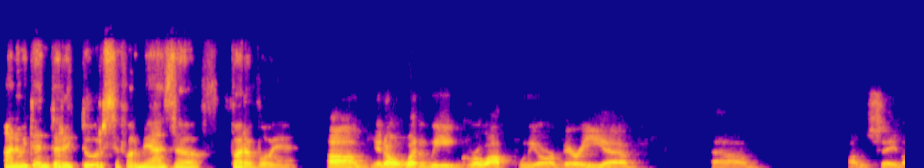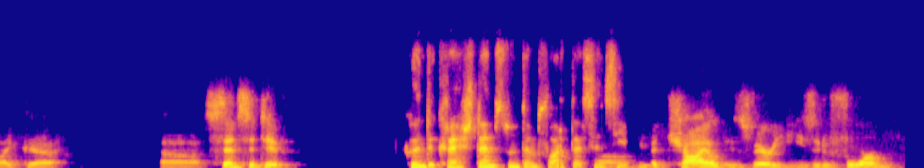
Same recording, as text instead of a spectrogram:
Anumite întărituri se formează fără voie. Um, you know, when we grow up, we are very, uh, um, how to say, like uh, uh, sensitive. Când creștem, suntem foarte Uh, sensibili. a child is very easy to form.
